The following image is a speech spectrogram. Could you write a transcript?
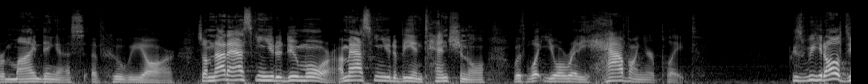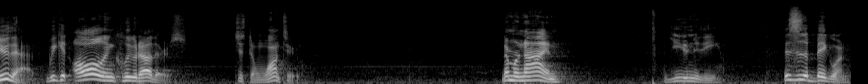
reminding us of who we are. So I'm not asking you to do more. I'm asking you to be intentional with what you already have on your plate. Because we can all do that. We could all include others, just don't want to. Number nine, unity. This is a big one.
